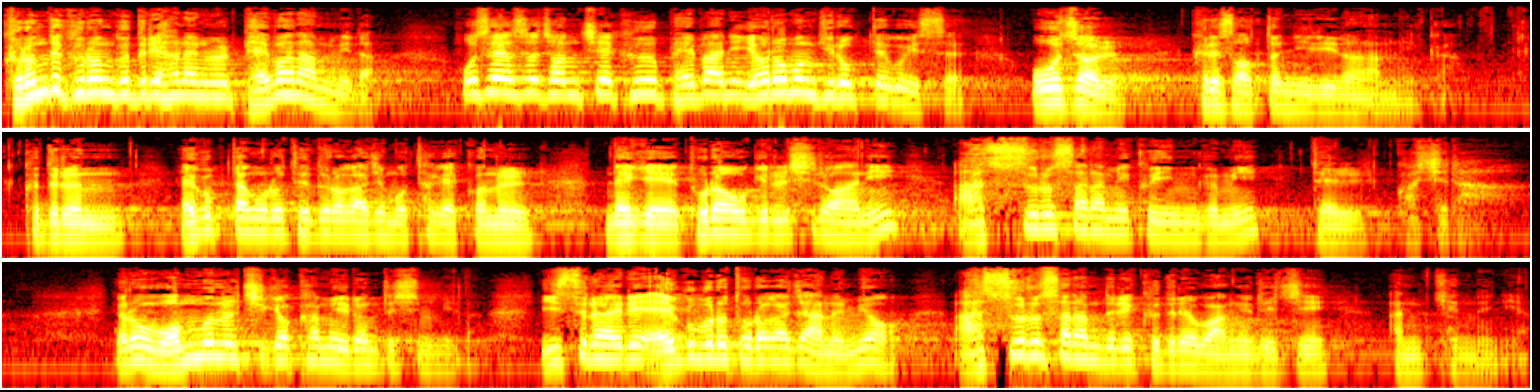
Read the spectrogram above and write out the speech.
그런데 그런 그들이 하나님을 배반합니다. 호세에서 전체 그 배반이 여러 번 기록되고 있어요. 5절. 그래서 어떤 일이 일어납니까? 그들은 애굽 땅으로 되돌아가지 못하겠거늘 내게 돌아오기를 싫어하니 아수르 사람이 그 임금이 될 것이라. 여러분 원문을 직역하면 이런 뜻입니다. 이스라엘이 애굽으로 돌아가지 않으며 아수르 사람들이 그들의 왕이 되지 않겠느냐.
